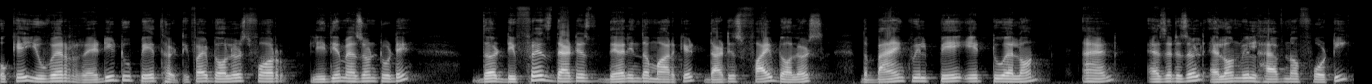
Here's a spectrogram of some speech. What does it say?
okay you were ready to pay $35 for lithium as on today the difference that is there in the market that is $5 the bank will pay it to Elon and as a result Elon will have now 40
